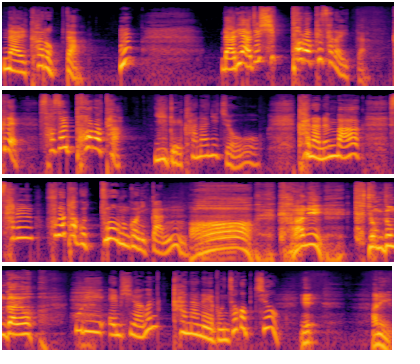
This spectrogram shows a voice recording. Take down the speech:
날카롭다. 응? 날이 아주 시퍼렇게 살아있다. 그래 서슬 퍼렇다. 이게 가난이죠. 가난은 막 살을 후벼파고 들어오는 거니까. 아, 가난이 그 정도인가요? 우리 MC왕은 가난해 본 적 없죠? 예. 아니,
